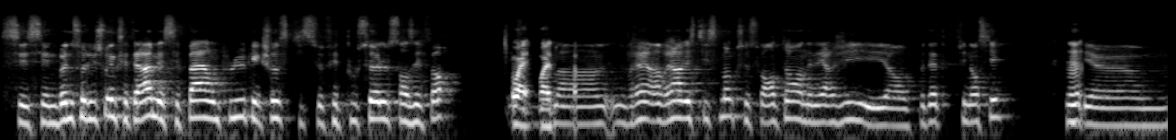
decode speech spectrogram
c'est une bonne solution, etc. Mais ce n'est pas non plus quelque chose qui se fait tout seul sans effort. Ouais, ouais. Un, vrai, un vrai investissement, que ce soit en temps, en énergie et en peut-être financier. Mm. Euh,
